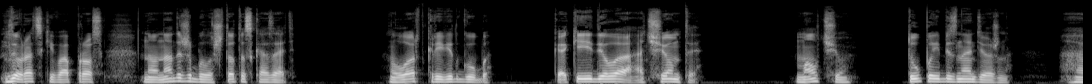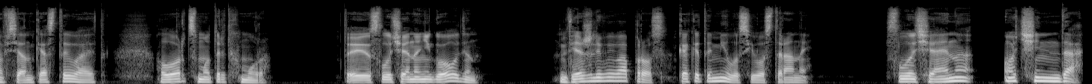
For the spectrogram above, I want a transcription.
Дурацкий вопрос, но надо же было что-то сказать». Лорд кривит губы. «Какие дела? О чем ты?» Молчу. Тупо и безнадежно. Овсянка остывает. Лорд смотрит хмуро. «Ты случайно не голоден?» Вежливый вопрос, как это мило с его стороны. «Случайно? Очень да».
